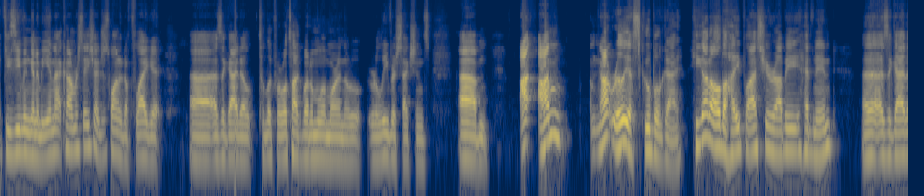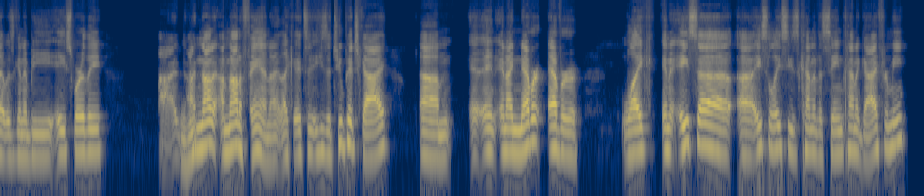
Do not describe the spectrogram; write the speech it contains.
if he's even going to be in that conversation. I just wanted to flag it uh, as a guy to, to look for. We'll talk about him a little more in the reliever sections. Um, I, I'm I'm not really a Skubal guy. He got all the hype last year, Robbie, heading in uh, as a guy that was going to be ace worthy. I, Mhm. I'm not. I'm not a fan. I like it's. A, he's a two pitch guy, um, and and I never ever like and Asa uh, Asa Lacy's kind of the same kind of guy for me.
